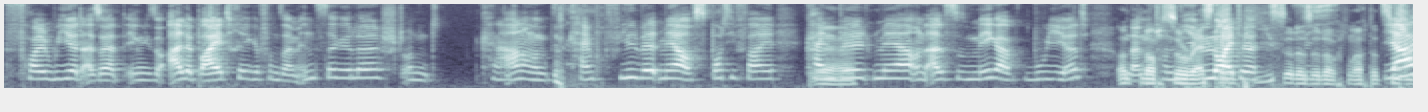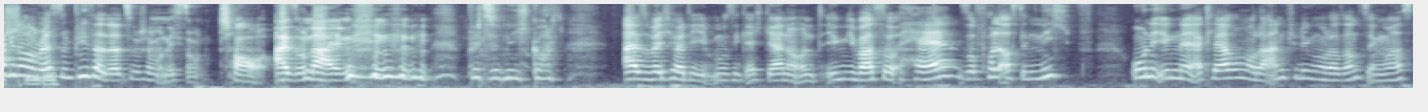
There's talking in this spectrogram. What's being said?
voll weird. Also er hat irgendwie so alle Beiträge von seinem Insta gelöscht und keine Ahnung und kein Profilbild mehr auf Spotify, kein yeah. Bild mehr und alles so mega weird. Und, und dann noch so Rest Leute in Peace oder so doch noch dazu. Ja, genau, Rest in Peace hat dazu schon und nicht so, ciao. Also nein, bitte nicht, Gott. Also, weil ich höre die Musik echt gerne und irgendwie war es so, hä? So voll aus dem Nichts, ohne irgendeine Erklärung oder Ankündigung oder sonst irgendwas.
